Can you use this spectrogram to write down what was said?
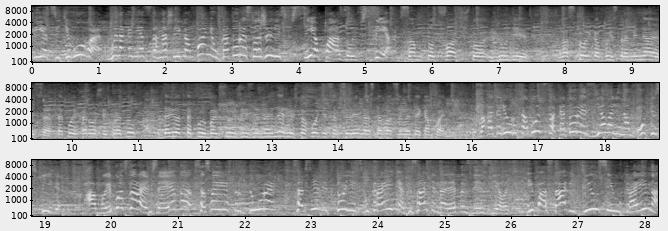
За 20 лет сетевого мы наконец-то нашли компанию, у которой сложились все пазлы, все. Сам тот факт, что люди настолько быстро меняются, такой хороший продукт дает такую большую жизненную энергию, что хочется все время оставаться в этой компании. Благодарю руководство, которое сделали нам офис в Киеве. А мы постараемся это со своей структурой, со всеми, кто есть в Украине, обязательно это здесь сделать. И поставить TLC Украина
